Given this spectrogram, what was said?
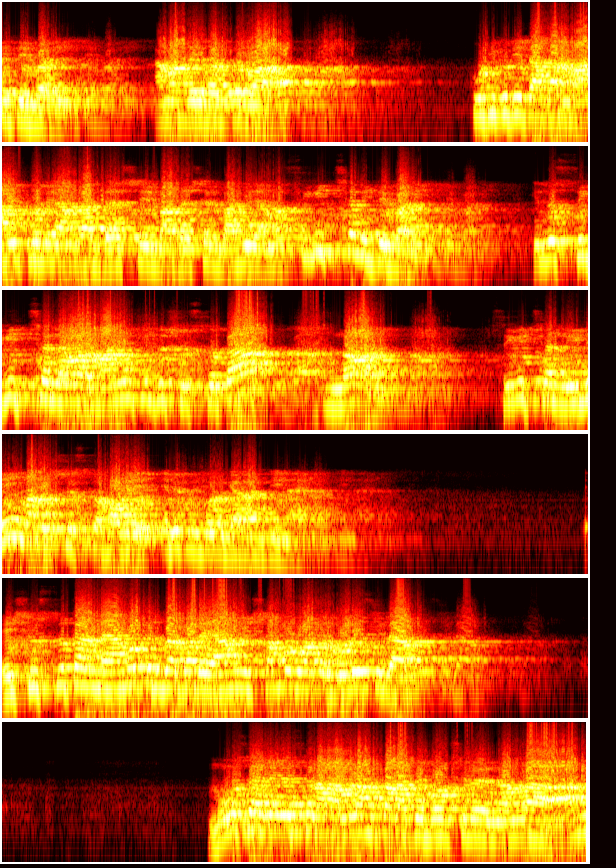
নিতে পারি। আমাদের হয়তো কোটি কোটি টাকার মালিক হলে আমরা দেশে বা দেশের বাহিরে আমরা চিকিৎসা নিতে পারি। কিন্তু চিকিৎসা নেওয়ার মানে কিন্তু সুস্থতা নয়। চিকিৎসা নিলেই মানুষ সুস্থ হবে, এরকম কোনো গ্যারান্টি নাই। এই সুস্থতার নিয়ামতের ব্যাপারে আমি সম্ভবত বলেছিলাম আল্লাহ তাআলাকে বলছিলেন, আল্লাহ, আমি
